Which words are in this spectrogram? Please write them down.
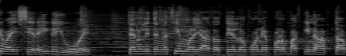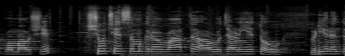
કેવાયસી રહી ગયું હોય, તેના લીધે નથી મળ્યા તો તે લોકોને પણ બાકીના હપ્તા આપવામાં આવશે. શું છે સમગ્ર વાત? આવો જાણીએ તો. વિડીયોને અંત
